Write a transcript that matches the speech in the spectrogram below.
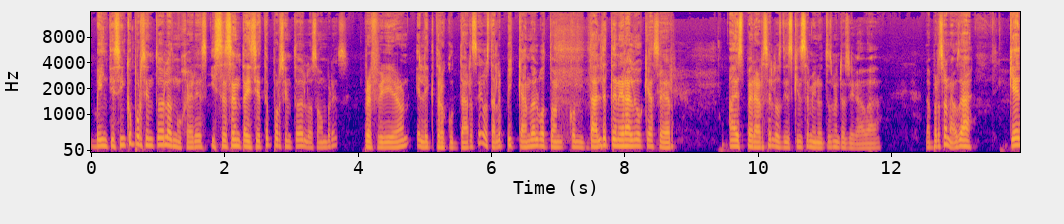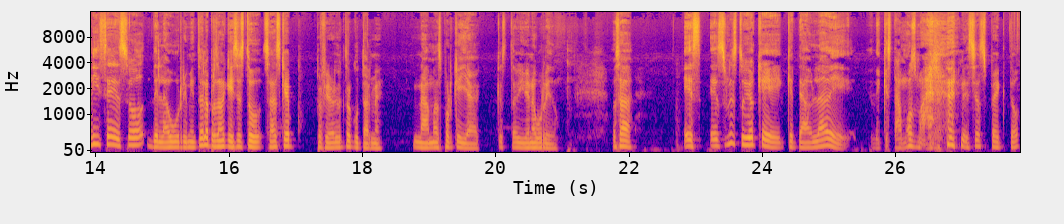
25% de las mujeres y 67% de los hombres prefirieron electrocutarse o estarle picando al botón con tal de tener algo que hacer a esperarse los 10-15 minutos mientras llegaba la persona. O sea, ¿qué dice eso del aburrimiento de la persona que dices tú? ¿Sabes qué? Prefiero electrocutarme. Nada más porque ya estoy bien aburrido. O sea, es, es un estudio que, que te habla de, de que estamos mal en ese aspecto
